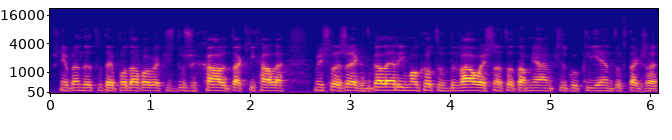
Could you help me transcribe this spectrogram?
Już nie będę tutaj podawał jakichś dużych hal takich, ale myślę, że jak w Galerii Mokotów bywałeś, no to tam miałem kilku klientów, także,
